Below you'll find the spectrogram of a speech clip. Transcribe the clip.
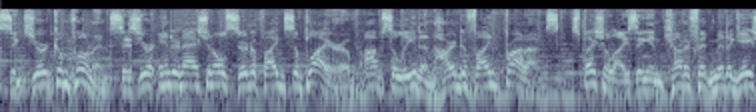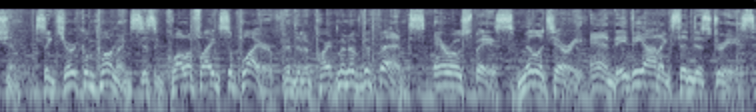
Secure Components is your international certified supplier of obsolete and hard to find products, specializing in counterfeit mitigation. Secure Components is a qualified supplier for the Department of Defense, aerospace, military, and avionics industries.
